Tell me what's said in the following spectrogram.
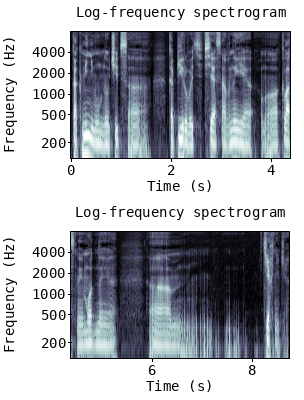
как минимум научиться копировать все основные э, классные модные э, техники.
